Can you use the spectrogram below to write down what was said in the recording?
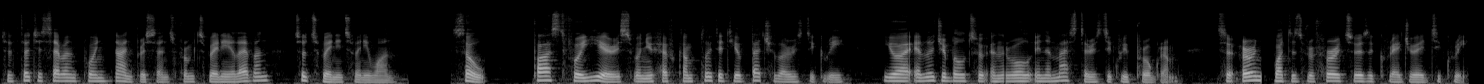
to 37.9% from 2011 to 2021. So, past four years when you have completed your bachelor's degree, you are eligible to enroll in a master's degree program, to earn what is referred to as a graduate degree.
